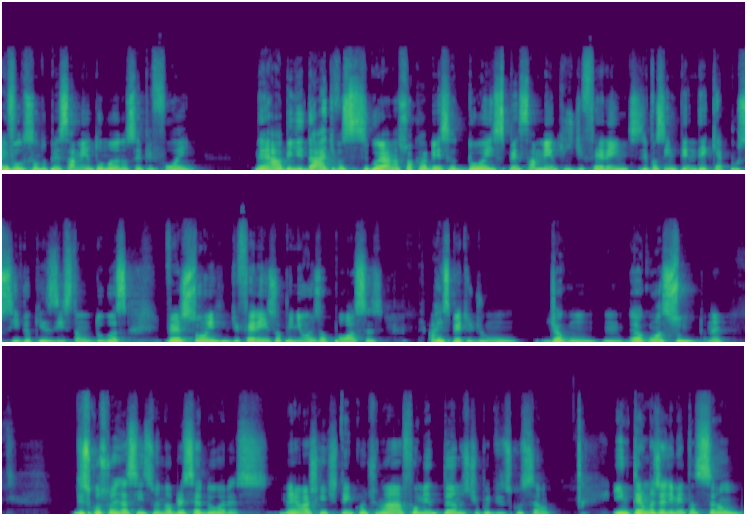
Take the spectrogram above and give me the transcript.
A evolução do pensamento humano sempre foi. Né? A habilidade de você segurar na sua cabeça dois pensamentos diferentes e você entender que é possível que existam duas versões diferentes, opiniões opostas a respeito de, um, de, algum, de algum assunto. Né? Discussões assim são enobrecedoras. Né? Eu acho que a gente tem que continuar fomentando esse tipo de discussão. Em termos de alimentação,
